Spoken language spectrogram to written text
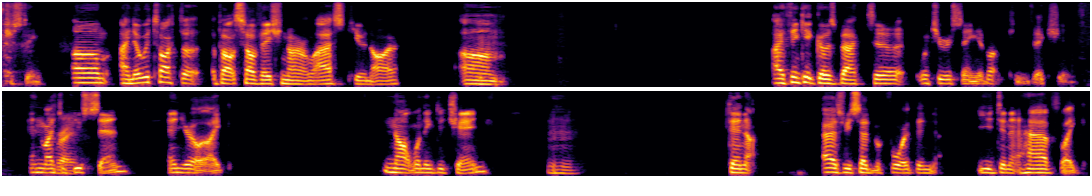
interesting um i know we talked uh, about salvation on our last q&r um i think it goes back to what you were saying about conviction and like Right. if you sin and you're like not wanting to change hmm then as we said before then you didn't have like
